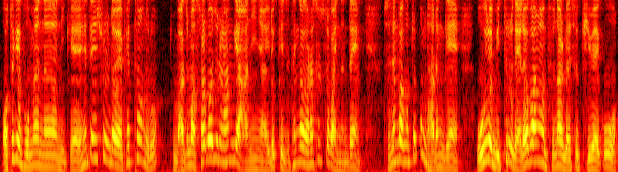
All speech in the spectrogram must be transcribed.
어떻게 보면은 이게 헤드앤숄더의 패턴으로 좀 마지막 설거지를 한 게 아니냐 이렇게 이제 생각을 하실 수가 있는데 제 생각은 조금 다른 게 오히려 밑으로 내려가면 분할 매수 기회고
